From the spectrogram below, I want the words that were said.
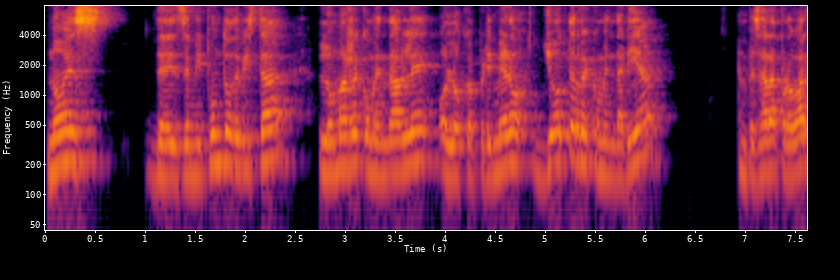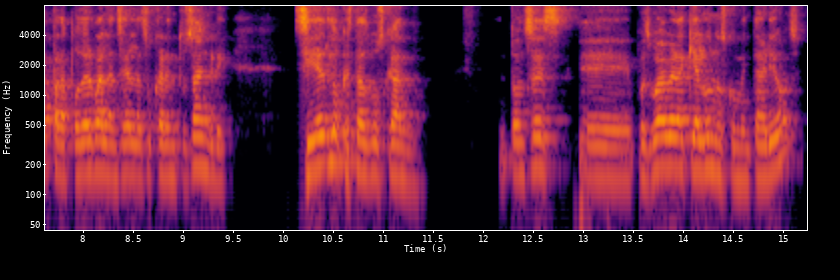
no es, desde mi punto de vista, lo más recomendable o lo que primero yo te recomendaría empezar a probar para poder balancear el azúcar en tu sangre, si es lo que estás buscando. Entonces, eh, pues voy a ver aquí algunos comentarios.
